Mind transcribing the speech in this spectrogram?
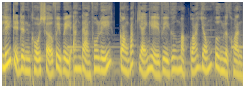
Lý Trị Đình khổ sở vì bị ăn đàn vô lý, còn bắt giải nghệ vì gương mặt quá giống Vương Lực Hoành.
